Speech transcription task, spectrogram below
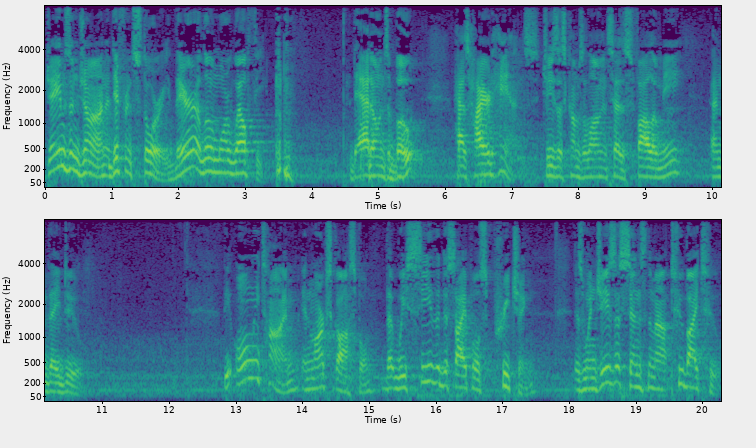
James and John, a different story. They're a little more wealthy. Dad owns a boat has hired hands. Jesus comes along and says, Follow me, and they do. The only time in Mark's gospel that we see the disciples preaching is when Jesus sends them out two by two.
